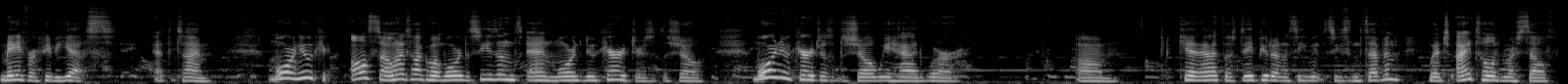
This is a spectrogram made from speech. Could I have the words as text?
made for PBS at the time. More new. Also, I want to talk about more of the seasons and more new characters of the show. More new characters of the show we had were um, Kid Math was debuted on season 7, which I told myself,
